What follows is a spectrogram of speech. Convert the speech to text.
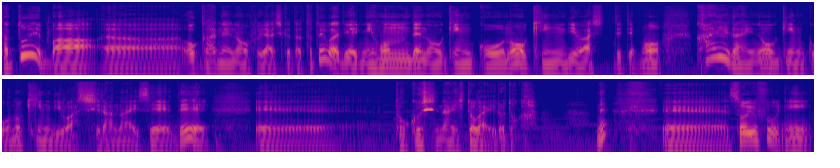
例えばお金の増やし方例えばで日本での銀行の金利は知ってても海外の銀行の金利は知らないせいで、えー、得しない人がいるとかね、えー、そういうふうに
